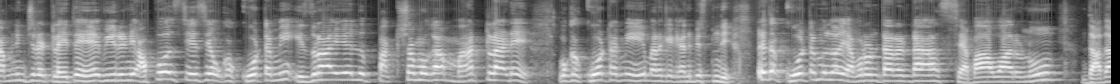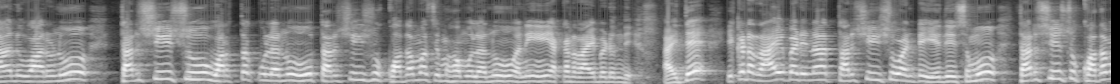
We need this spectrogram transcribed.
గమనించినట్లయితే వీరిని అపోజ్ చేసే ఒక కూటమి ఇజ్రాయేల్ పక్షముగా మాట్లాడే ఒక కూటమి మనకి కనిపిస్తుంది. లేదా కూటమిలో ఎవరుంటారంట? శబావారును దదాను వారును తర్షీషు వర్తకులను తర్షీషు కొదమ సింహములను అని అక్కడ రాయబడి ఉంది అయితే ఇక్కడ రాయబడిన తర్షీషు అంటే ఏ దేశము? తర్షీషు కొదమ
